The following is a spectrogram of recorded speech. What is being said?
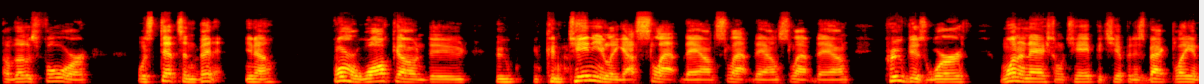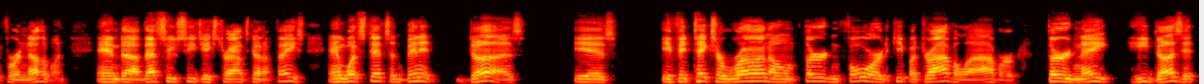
of those four was Stetson Bennett. You know, former walk-on dude who continually got slapped down, slapped down, slapped down, proved his worth, won a national championship, and is back playing for another one. And uh, that's who CJ Stroud's going to face. And what Stetson Bennett does is if it takes a run on third and four to keep a drive alive or third and eight, he does it.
